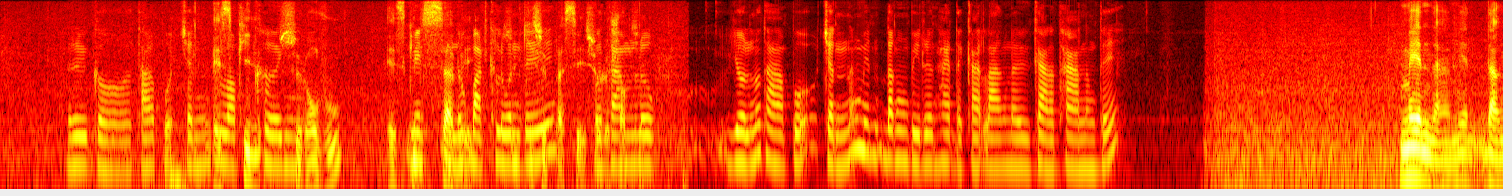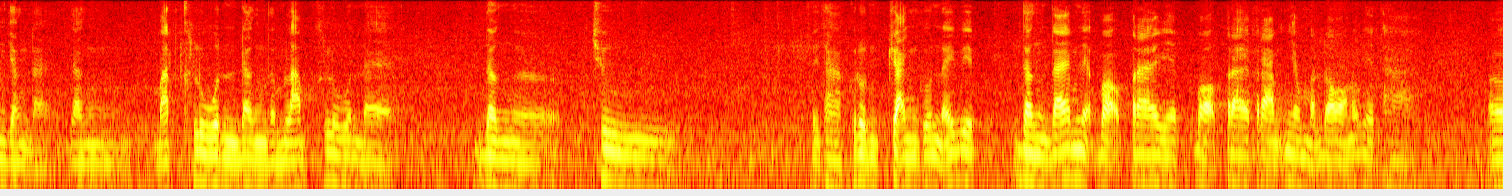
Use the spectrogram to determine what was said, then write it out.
Est-ce qu'ils, selon vous, est-ce qu'ils savaient ce qui se passait sur le chantier មានដឹងពីរឿងហេតុដែលកើតឡើងនៅការដ្ឋានហ្នឹងទេមានដែរមានដឹងចឹងដែរដឹងបាត់ខ្លួន ដឹងសម្លាប់ខ្លួនដែរដឹងឈឺគេថាគ្រុនចាញ់គុណអីវាដឹងដែរអ្នកបកប្រែវាបកប្រែប្រាប់ខ្ញុំម្ដងនោះវាថាអឺ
